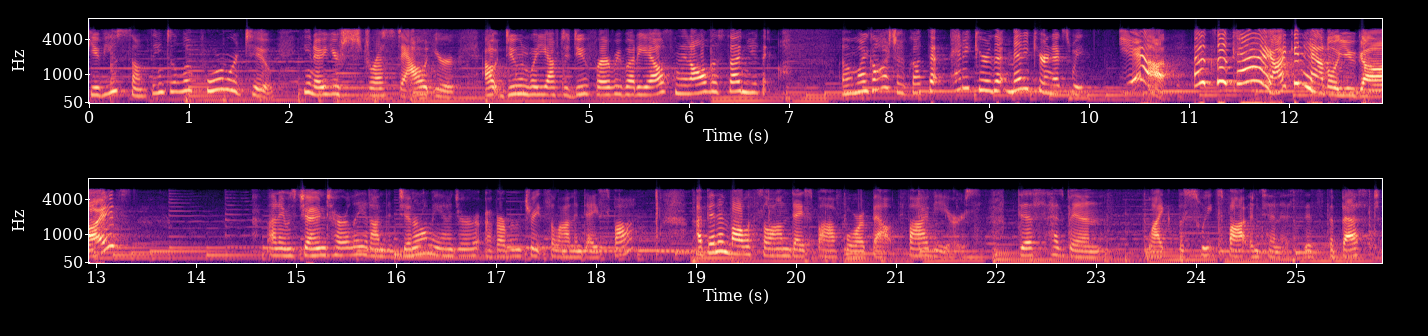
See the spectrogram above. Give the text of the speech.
Give you something to look forward to. You know, you're stressed out, you're out doing what you have to do for everybody else, and then all of a sudden you think, oh my gosh, I've got that pedicure, that manicure next week. Yeah, that's okay. I can handle you guys. My name is Joan Turley, and I'm the general manager of Urban Retreat Salon and Day Spa. I've been involved with Salon and Day Spa for about five years. This has been like the sweet spot in tennis. It's the best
